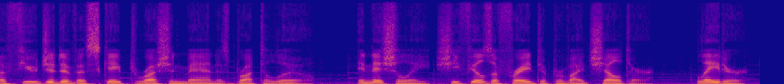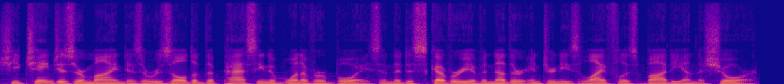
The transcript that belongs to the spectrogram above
A fugitive escaped Russian man is brought to Lou. Initially, she feels afraid to provide shelter. Later, she changes her mind as a result of the passing of one of her boys and the discovery of another internee's lifeless body on the shore,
